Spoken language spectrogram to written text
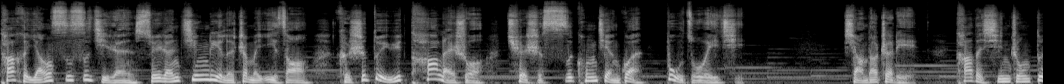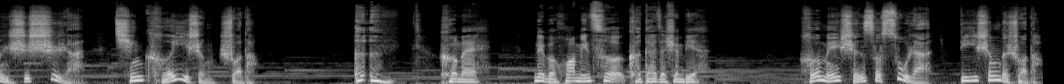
他和杨思思几人虽然经历了这么一遭，可是对于他来说却是司空见惯，不足为奇。想到这里，他的心中顿时释然，轻咳一声说道：“何梅，那本花名册可带在身边？”何梅神色肃然，低声的说道：“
